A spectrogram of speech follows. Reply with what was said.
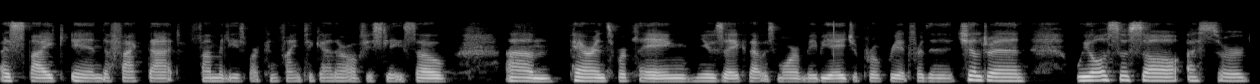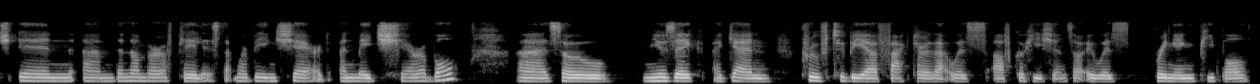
a spike in the fact that families were confined together, obviously. So um, parents were playing music that was more maybe age appropriate for the children. We also saw a surge in um, the number of playlists that were being shared and made shareable. Uh, so music again proved to be a factor that was of cohesion. So it was bringing people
